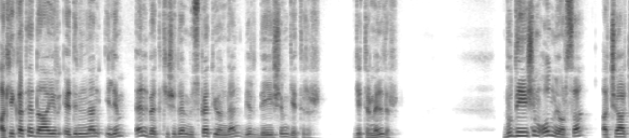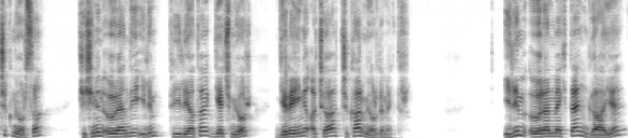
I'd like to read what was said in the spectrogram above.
Hakikate dair edinilen ilim elbet kişide müspet yönden bir değişim getirir. Getirmelidir. Bu değişim olmuyorsa, açığa çıkmıyorsa kişinin öğrendiği ilim fiiliyata geçmiyor, gereğini açığa çıkarmıyor demektir. İlim öğrenmekten gaye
